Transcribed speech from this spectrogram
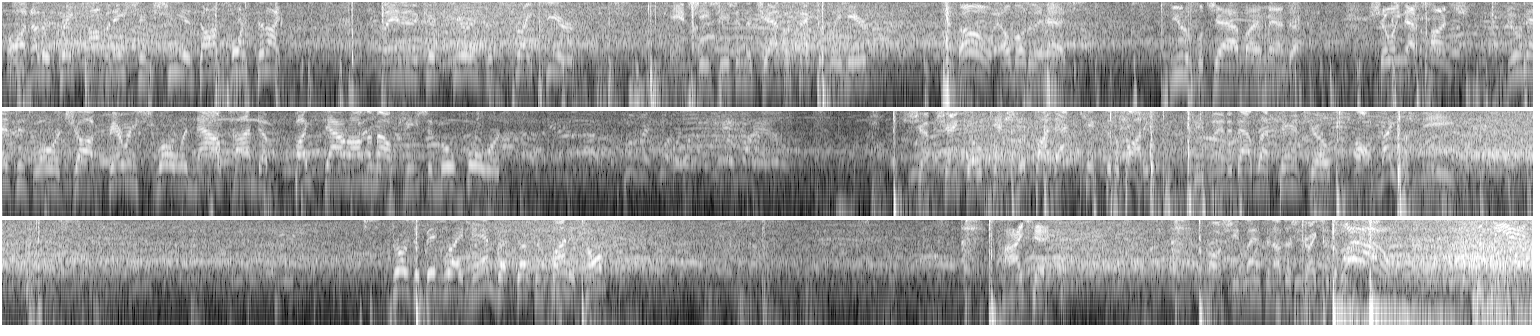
Oh, another great combination. She is on point tonight. Landing a good series of strikes here. And she's using the jab effectively here. Oh, elbow to the head. Beautiful jab by Amanda. Showing that punch. Nunes' is lower jaw very swollen now. Time to bite down on the mouthpiece and move forward. Shevchenko gets hit by that kick to the body. She landed that left hand, Joe. Oh, nice knee. Throws a big right hand, but doesn't find its home. High kick. Oh, she lands another strike to the wow! This could be it.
